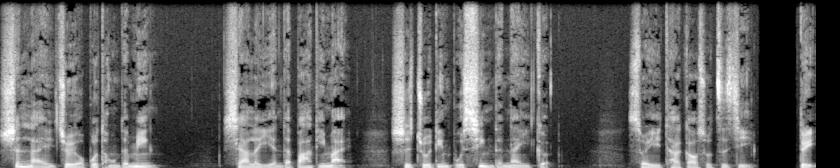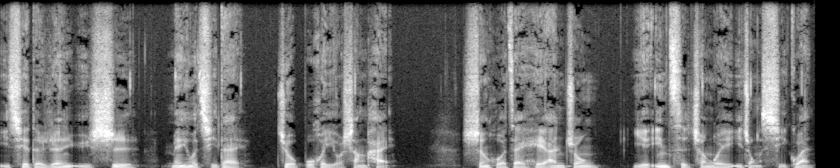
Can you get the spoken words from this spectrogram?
生来就有不同的命。瞎了眼的巴迪买是注定不幸的那一个，所以他告诉自己，对一切的人与事没有期待，就不会有伤害。生活在黑暗中，也因此成为一种习惯。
